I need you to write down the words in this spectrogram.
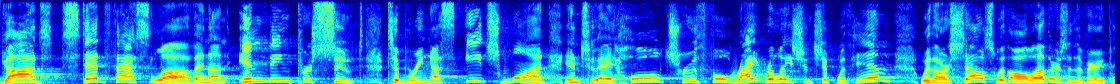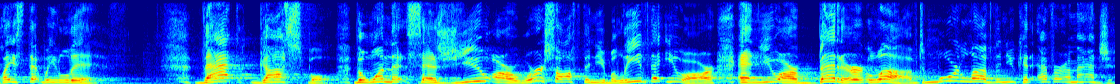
God's steadfast love and unending pursuit to bring us each one into a whole, truthful, right relationship with Him, with ourselves, with all others in the very place that we live. That gospel, the one that says you are worse off than you believe that you are, and you are better loved, more loved than you could ever imagine,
